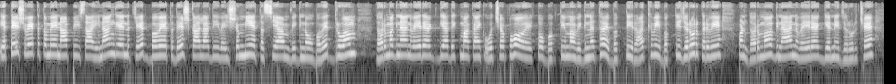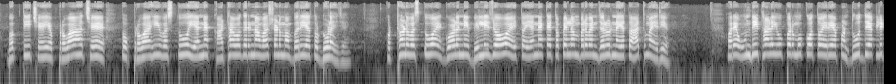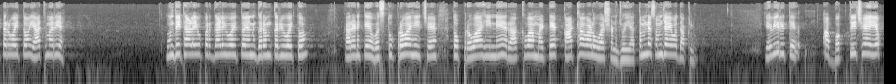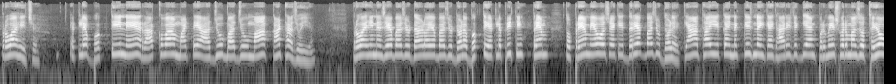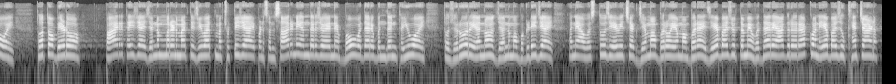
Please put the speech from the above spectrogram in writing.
એતેષ્વેક તમે નાપી સા હિનાંગેન ચેત ભવેત દેશકાલાદિ વૈષમ્યે તસ્યામ વિઘ્નો ભવેત ધ્રુવમ ધર્મ જ્ઞાન વૈરાગ્યાદિકમાં કાંઈક ઓછપ હોય તો ભક્તિમાં વિઘ્ન થાય ભક્તિ રાખવી ભક્તિ જરૂર કરવી પણ ધર્મ જ્ઞાન વૈરાગ્યની જરૂર છે ભક્તિ છે એ પ્રવાહ છે તો પ્રવાહી વસ્તુ એને કાંઠા વગરના વાસણમાં ભરીએ તો ઢોળાઈ જાય કઠણ વસ્તુ હોય, ગોળની ભીલી જો હોય, તો એને કંઈ તપેલામાં ભરવાની જરૂર નહીં, એ તો હાથમાંય રહે. અરે ઊંધી થાળી ઉપર મૂકો તોય રહે, પણ દૂધ એક લીટર હોય તો એ હાથમાં રહે. ઊંધી થાળી ઉપર ગાળી હોય તો એને ગરમ કર્યું હોય તો. કારણ કે વસ્તુ પ્રવાહી છે, તો પ્રવાહીને રાખવા માટે કાંઠાવાળું વાસણ જોઈએ. તમને સમજાય એવો દાખલો. એવી રીતે આ ભક્તિ છે, એ પ્રવાહી છે. એટલે ભક્તિને રાખવા માટે આજુબાજુમાં કાંઠા જોઈએ. પ્રવાહીને જે બાજુ ઢાળો, એ બાજુ ઢળે ભક્તિ એટલે પ્રીતિ, પ્રેમ. તો પ્રેમ એવો છે કે દરેક બાજુ ઢળે. ક્યાં થાય એ કંઈ નક્કી જ નહીં. કંઈક સારી જગ્યાએ પરમેશ્વરમાં જો થયો હોય, તો તો બેડો પાર થઈ જાય, જન્મ મરણમાંથી જીવાતમાં છૂટી જાય, પણ સંસારની અંદર જો એને બહુ વધારે બંધન થયું હોય, તો જરૂર એનો જન્મ બગડી જાય. અને આ વસ્તુ જ એવી છે કે જેમાં ભરો એમાં ભરાય. જે બાજુ તમે વધારે આગ્રહ રાખો ને એ બાજુ ખેંચાણ.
